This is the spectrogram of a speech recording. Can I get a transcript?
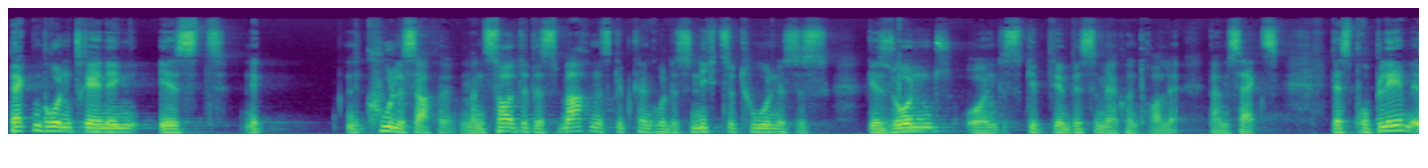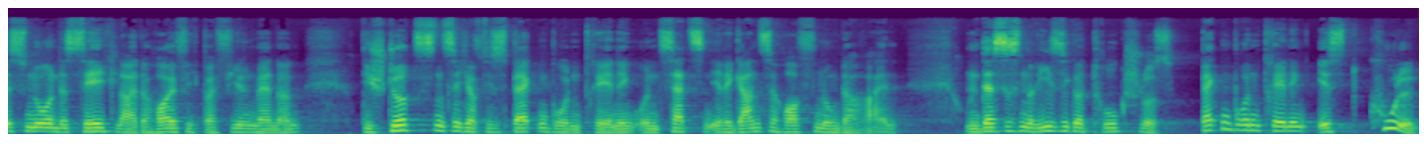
Beckenbodentraining ist eine, eine coole Sache. Man sollte das machen. Es gibt keinen Grund, es nicht zu tun. Es ist gesund und es gibt dir ein bisschen mehr Kontrolle beim Sex. Das Problem ist nur, und das sehe ich leider häufig bei vielen Männern, die stürzen sich auf dieses Beckenbodentraining und setzen ihre ganze Hoffnung da rein. Und das ist ein riesiger Trugschluss. Beckenbodentraining ist cool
